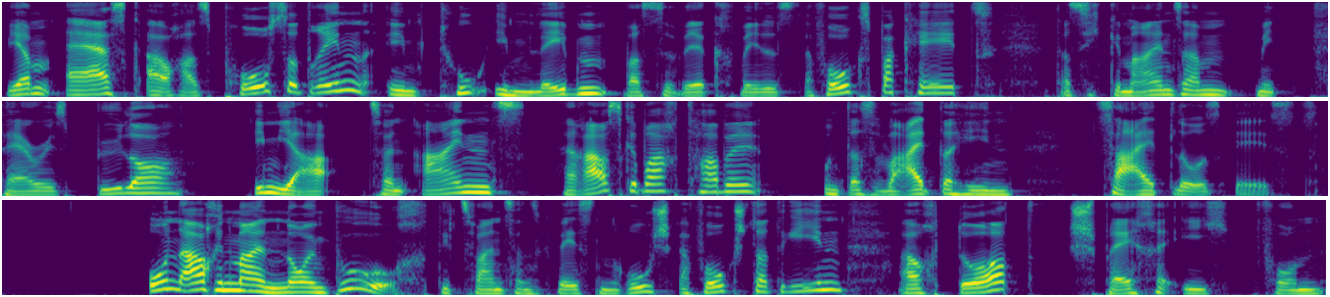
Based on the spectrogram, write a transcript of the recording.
Wir haben Ask auch als Poster drin im Tu im Leben, was du wirklich willst Erfolgspaket, das ich gemeinsam mit Ferris Bühler im Jahr 2001 herausgebracht habe und das weiterhin zeitlos ist. Und auch in meinem neuen Buch, die 22 besten Rouge Erfolgsstrategien, auch dort spreche ich von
